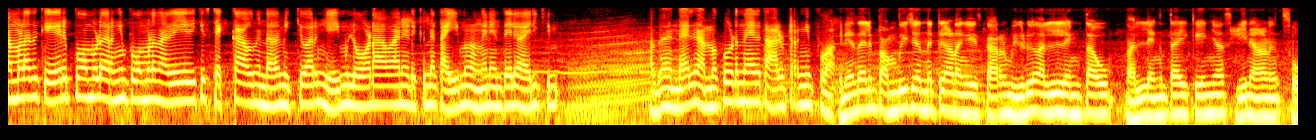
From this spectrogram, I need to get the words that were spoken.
നമ്മളത് കയറി പോകുമ്പോൾ ഇറങ്ങി പോകുമ്പോൾ നല്ല രീതിക്ക് സ്റ്റെക്ക് ആവുന്നുണ്ട്. അത് മിക്കവാറും ഗെയിം ലോഡ് ആവാൻ എടുക്കുന്ന ടൈമും അങ്ങനെ എന്തെങ്കിലും ആയിരിക്കും. അപ്പോൾ എന്തായാലും നമുക്ക് ഇവിടെ നേരെ താഴോട്ട് ഇറങ്ങി പോവാം. ഇനി എന്തായാലും പമ്പിൽ ചെന്നിട്ട് കാണാം കേസ് കാരണം വീഡിയോ നല്ല ലെങ്ത് ആവും. നല്ല ലെങ്ത് ആയി കഴിഞ്ഞാൽ സീനാണ് സോ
